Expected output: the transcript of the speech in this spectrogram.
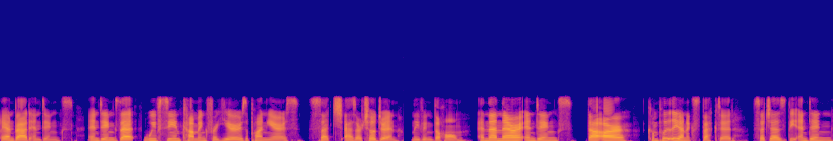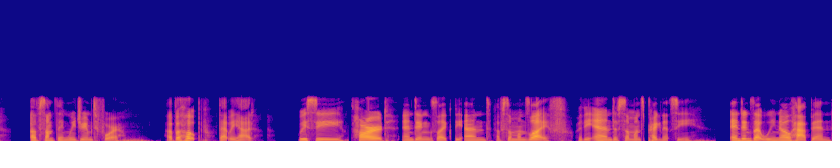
and bad endings, endings that we've seen coming for years upon years, such as our children leaving the home. And then there are endings that are completely unexpected, such as the ending of something we dreamed for, of a hope that we had. We see hard endings like the end of someone's life or the end of someone's pregnancy. Endings that we know happen,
